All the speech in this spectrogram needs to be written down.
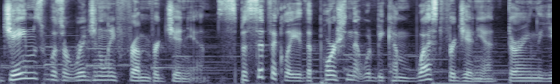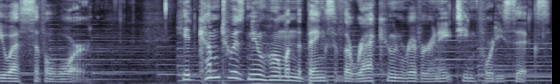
James was originally from Virginia, specifically the portion that would become West Virginia during the U.S. Civil War. He had come to his new home on the banks of the Raccoon River in 1846.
